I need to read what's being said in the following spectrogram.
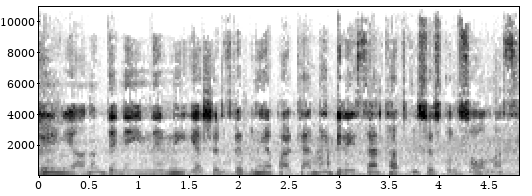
dünyanın deneyimlerini yaşarız ve bunu yaparken de bireysel tatmin söz konusu olmaz.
